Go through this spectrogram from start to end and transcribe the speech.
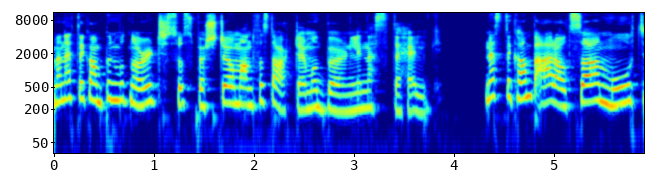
men etter kampen mot Norwich så spørs det om han får starte mot Burnley neste helg. Neste kamp er altså mot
